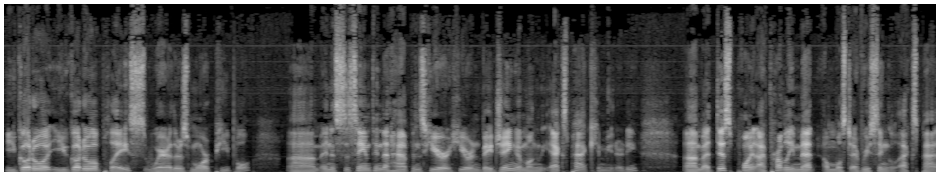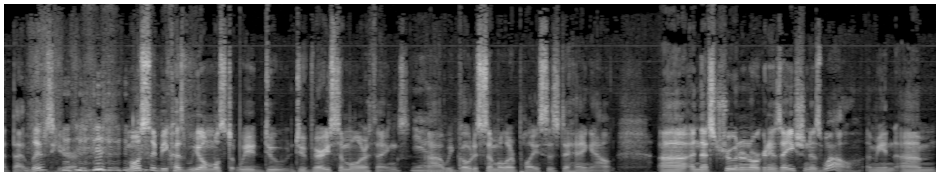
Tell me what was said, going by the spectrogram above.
you go to a, you go to a place where there's more people. Um, and it's the same thing that happens here here in Beijing among the expat community. Um, at this point, I've probably met almost every single expat that lives here, mostly because we almost we do do very similar things. Yeah. Uh, we go to similar places to hang out, uh, and that's true in an organization as well. I mean. Um,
